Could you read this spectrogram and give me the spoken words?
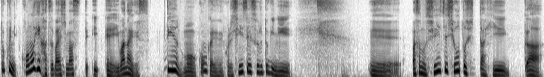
特にこの日発売しますって、えー、言わないです。っていうのも、今回ね、これ申請する時に、えー、まあ、その申請しようとした日が、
